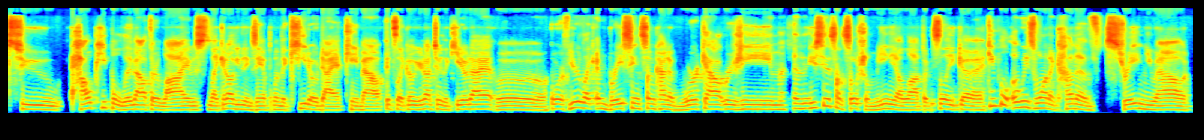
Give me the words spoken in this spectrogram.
to how people live out their lives. Like, and I'll give you an example. When the keto diet came out, it's like, oh, you're not doing the keto diet? Whoa. Or if you're like embracing some kind of workout regime, and you see this on social media a lot, but it's like uh, people always want to kind of straighten you out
